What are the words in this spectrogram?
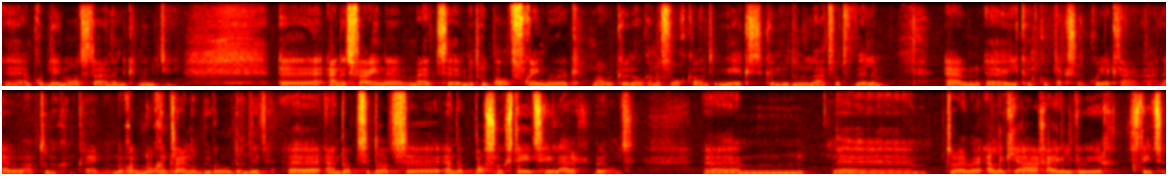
en problemen ontstaan in de community. En het fijne met, met Drupal, framework, maar we kunnen ook aan de voorkant, UX, kunnen we doen en laten wat we willen. En uh, je kunt complexere projecten aangaan. We waren toen nog een, klein, nog een, nog een kleiner bureau dan dit. Uh, en, dat, dat, uh, en dat past nog steeds heel erg bij ons. Um, terwijl we elk jaar eigenlijk weer steeds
